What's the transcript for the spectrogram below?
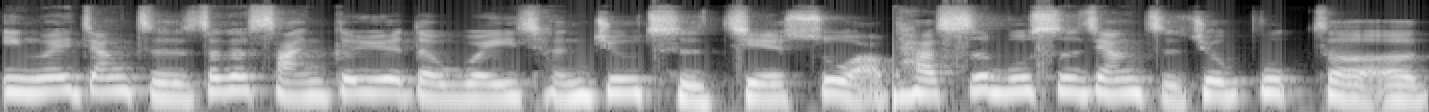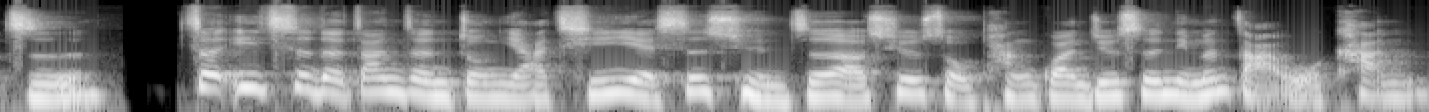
因为这样子，这个三个月的围城就此结束啊。他是不是这样子就不得而知。这一次的战争中，雅琪也是选择了袖手旁观，就是你们打我看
